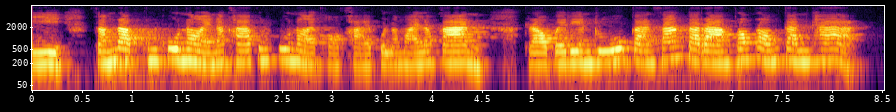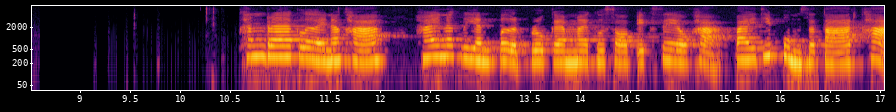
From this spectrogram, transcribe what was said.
ดีสำหรับคุณครูหน่อยนะคะ คุณครูหน่อยขอขายผลไม้แล้วกัน เราไปเรียนรู้การสร้างตารางพร้อม ๆกันค่ะ ขั้นแรกเลยนะคะ ให้นักเรียนเปิดโปรแกรม Microsoft Excel ค่ะ ไปที่ปุ่ม Start ค่ะ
